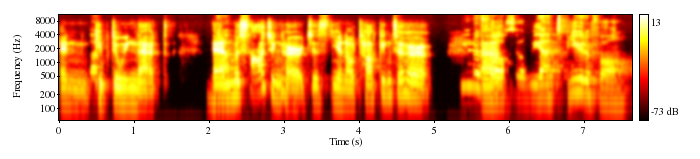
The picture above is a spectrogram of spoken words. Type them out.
and keep doing that. And massaging her, just, you know, talking to her Beautiful, um, Sylvia. It's beautiful.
